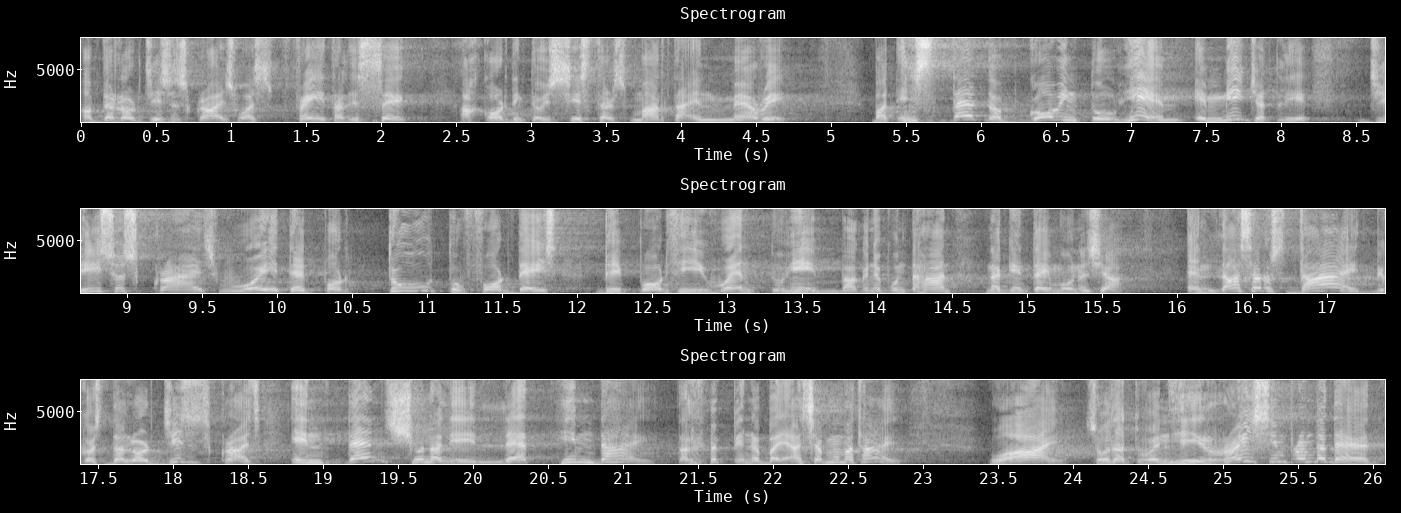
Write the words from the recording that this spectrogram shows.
of the Lord Jesus Christ, was fatally sick according to his sisters Martha and Mary. But instead of going to him immediately, Jesus Christ waited for two to four days before he went to him. Bago niya puntahan, naghintay muna siya. And Lazarus died because the Lord Jesus Christ intentionally let him die. Talagang pinabayaan siya mamatay. Why? So that when he raised him from the dead,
